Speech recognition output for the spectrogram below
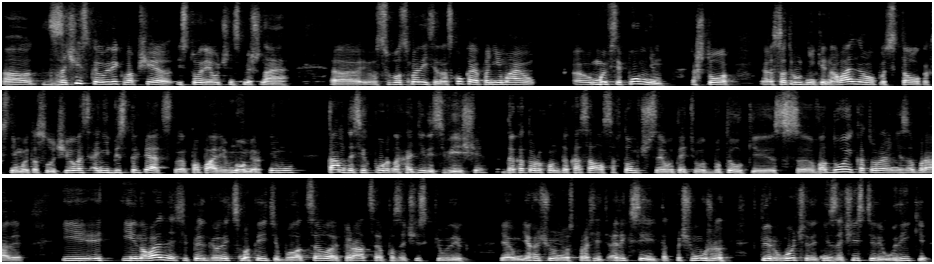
Э, зачистка улик вообще история очень смешная. Э, вот смотрите, насколько я понимаю, э, мы все помним, что сотрудники Навального после того, как с ним это случилось, они беспрепятственно попали в номер к нему. Там до сих пор находились вещи, до которых он докасался, в том числе вот эти вот бутылки с водой, которые они забрали. И, и Навальный теперь говорит, смотрите, была целая операция по зачистке улик. Я, я хочу у него спросить, Алексей, так почему же в первую очередь не зачистили улики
